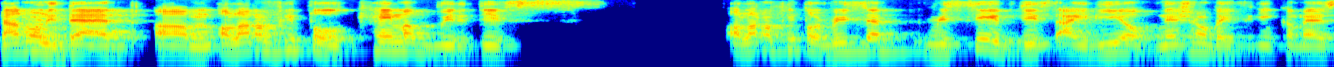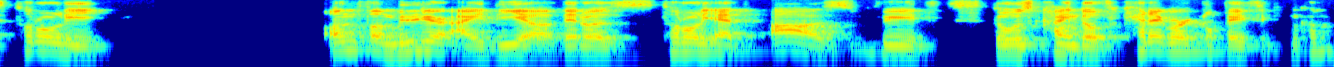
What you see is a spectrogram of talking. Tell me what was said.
Not only that, um, a lot of people came up with this, a lot of people received, received this idea of national basic income as totally unfamiliar idea that was totally at odds with those kind of categorical basic income.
